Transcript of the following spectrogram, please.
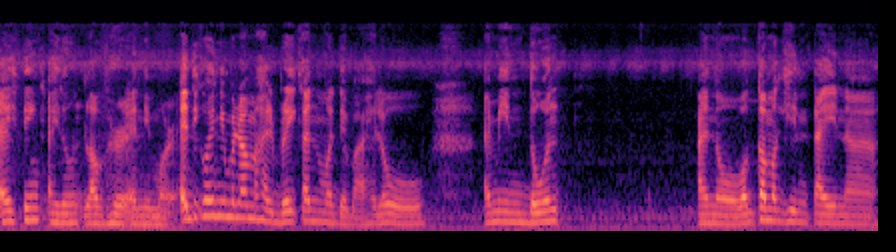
I think I don't love her anymore. Eh di ko hindi mo na mahal breakan mo, 'di ba? Hello. I mean, don't ano, wag ka maghintay na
